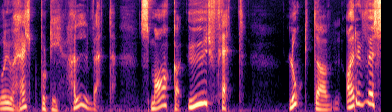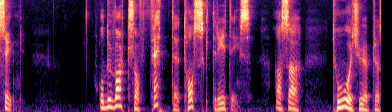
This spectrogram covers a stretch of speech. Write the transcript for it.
Det var jo helt borti helvete. Smaka urfett. Lukta arvesynd. Og du ble så fette tosk dritings. Altså 22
